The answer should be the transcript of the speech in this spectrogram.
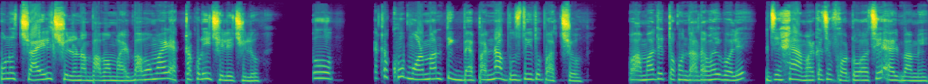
কোনো চাইল্ড ছিল না বাবা মায়ের। বাবা মায়ের একটা করেই ছেলে ছিল। তো একটা খুব মর্মান্তিক ব্যাপার না, বুঝতেই তো পারছ। তো আমাদের তখন দাদাভাই বলে যে হ্যাঁ আমার কাছে ফটো আছে অ্যালবামে।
